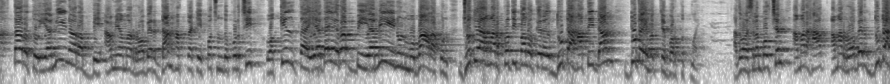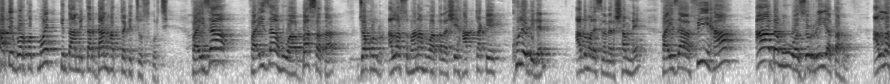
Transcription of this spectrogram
আখতার তো রব্বি আমি আমার রবের ডান হাতটাকে পছন্দ করছি ওয়াকিলতা ইয়াদাই রব্বি ইয়ামিনুন মুবারাকুন যদিও আমার প্রতিপালকের দুটা হাতই ডান, দুটাই হচ্ছে বরকতময়। আদম আলাইহিস সালাম বলছেন, আমার হাত, আমার রবের দুটা হাতে বরকতময়, কিন্তু আমি তার ডান হাতটাকে চুজ করছি। ফাইজা ফাইজা হুয়া বাসাতা, যখন আল্লাহ সুবহানাহু ওয়া তাআলা সেই হাতটাকে খুলে দিলেন আদম আলাইহিস সালামের সামনে, ফাইজা ফিহা আদমু আল্লাহ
